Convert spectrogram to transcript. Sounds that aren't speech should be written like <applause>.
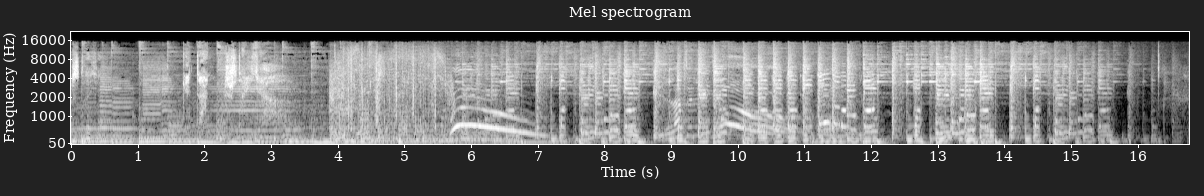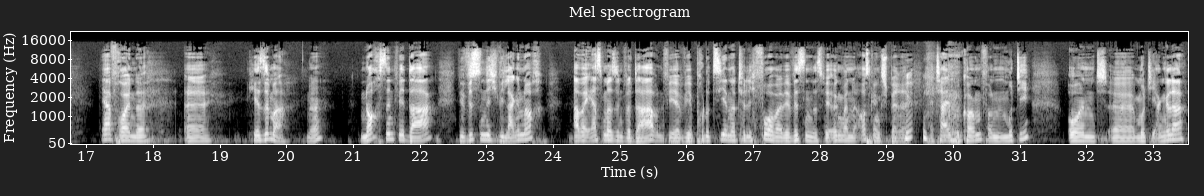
Gedankenstriche. Gedankenstriche. Die Latte liegt hoch. Ja, Freunde, äh, hier sind wir. Ne? Noch sind wir da. Wir wissen nicht, wie lange noch. Aber erstmal sind wir da und wir, wir produzieren natürlich vor, weil wir wissen, dass wir irgendwann eine Ausgangssperre <laughs> erteilt bekommen von Mutti und äh, Mutti Angela.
